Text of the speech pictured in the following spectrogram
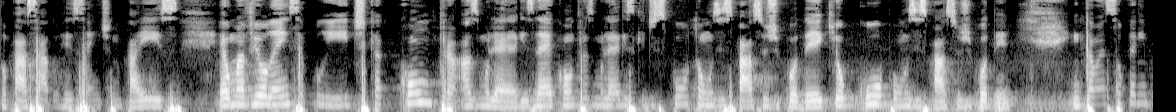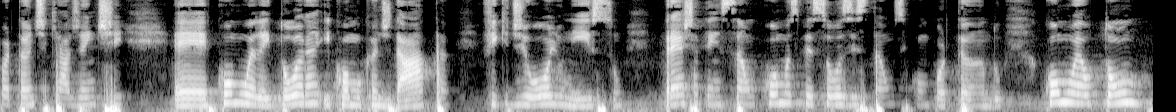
no passado recente no país, é uma violência política contra as mulheres, né? Contra as mulheres que disputam os espaços de poder, que ocupam os espaços de poder. Então é super importante que a gente, é, como eleitora e como candidata, fique de olho nisso, preste atenção como as pessoas estão se comportando, como é o tom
